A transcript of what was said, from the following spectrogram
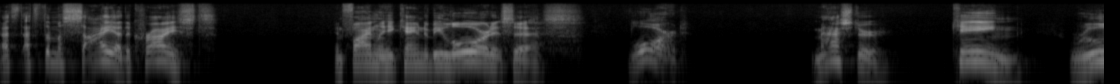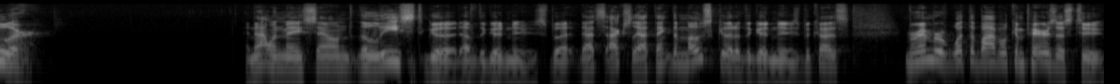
That's, that's the Messiah, the Christ. And finally, he came to be Lord, it says. Lord, Master, King, Ruler. And that one may sound the least good of the good news, but that's actually, I think, the most good of the good news because remember what the Bible compares us to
